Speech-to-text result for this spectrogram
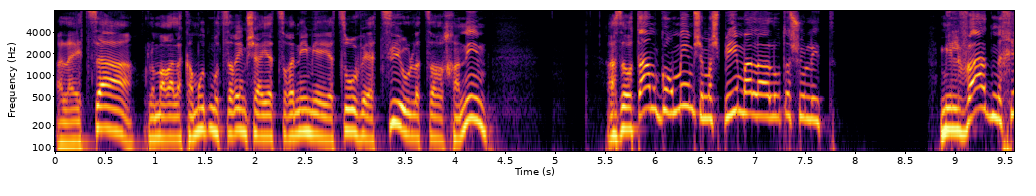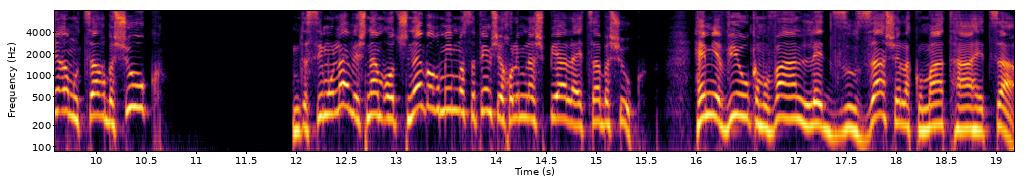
על ההיצע, כלומר על הכמות מוצרים שהיצרנים ייצרו ויציעו לצרכנים, אז זה אותם גורמים שמשפיעים על העלות השולית. מלבד מחיר המוצר בשוק, אם תשימו לב, ישנם עוד שני גורמים נוספים שיכולים להשפיע על ההיצע בשוק. הם יביאו כמובן לתזוזה של עקומת ההיצע,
